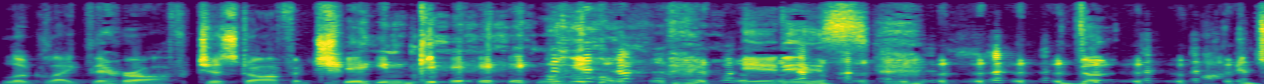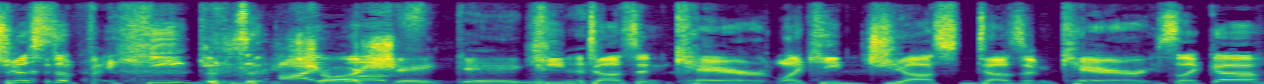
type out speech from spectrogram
look like they're off just off a chain gang. It is the just a he. It's a I love- Shawshank gang. He doesn't care. Like he just doesn't care. He's like, uh,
